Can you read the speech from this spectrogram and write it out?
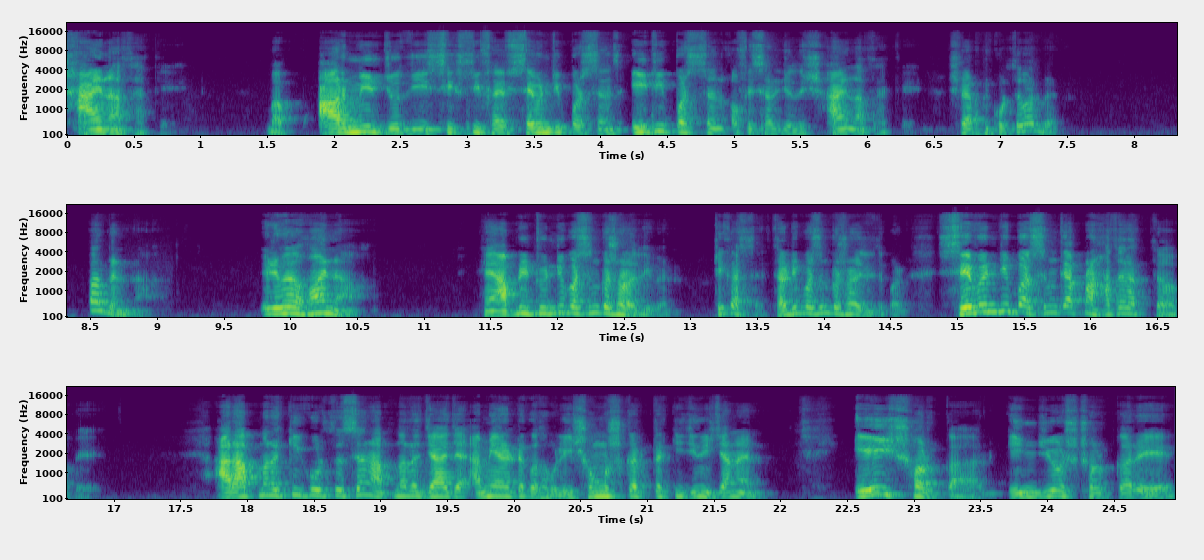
সায় না থাকে বা আর্মির যদি sixty five seventy percent eighty percent officer যদি সায় না থাকে, সেটা আপনি করতে পারবেন? পারবেন না। এভাবে হয় না। হ্যাঁ আপনি টোয়েন্টি পার্সেন্টকে সরাই দিবেন, ঠিক আছে? থার্টি পার্সেন্টকে সরাই দিতে পারেন। সেভেন্টি পার্সেন্টকে আপনার হাতে রাখতে হবে। আর আপনারা কি করতেছেন? আপনারা যা যা, আমি আর একটা কথা বলি, এই সংস্কারটা কি জিনিস জানেন? এই সরকার, এনজিও সরকারে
